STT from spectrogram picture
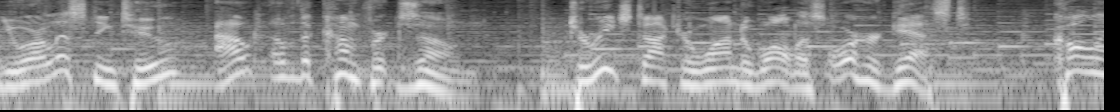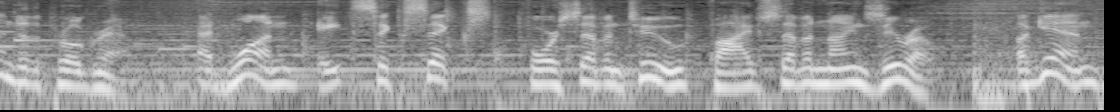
You are listening to Out of the Comfort Zone. To reach Dr. Wanda Wallace or her guest, call into the program at 1 866 472 5790. Again,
